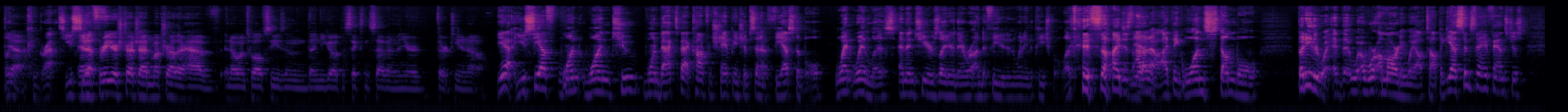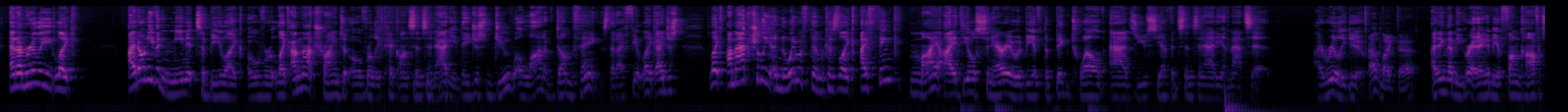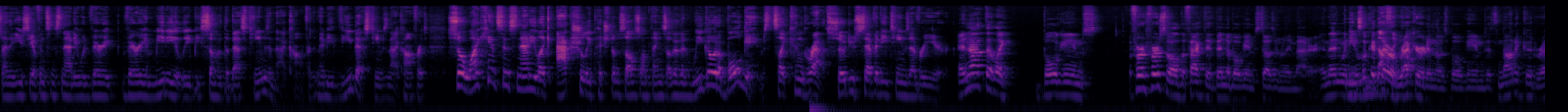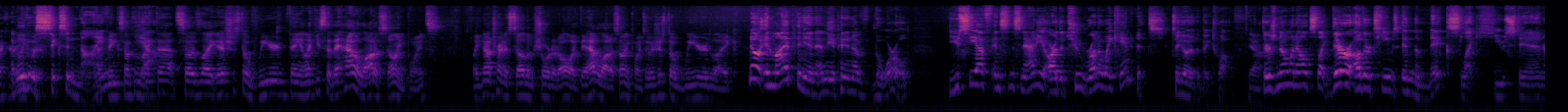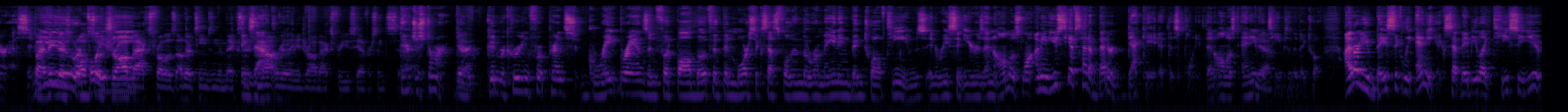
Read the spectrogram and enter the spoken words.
Like, Yeah. congrats. In a three-year stretch, I'd much rather have an 0 and 12 season than you go up to six and seven, and then you're 13 and oh. 0. yeah, UCF won won two won back to back conference championships in a Fiesta Bowl. Went winless, and then two years later they were undefeated and winning the Peach Bowl. Like so, I just I don't know. I think one stumble, but either way, I'm already way off topic. Yeah, Cincinnati fans just and I'm really like. I don't even mean it to be like over like I'm not trying to overly pick on Cincinnati. They just do a lot of dumb things that I feel like I just like I'm actually annoyed with them because like I think my ideal scenario would be if the Big 12 adds UCF and Cincinnati and that's it. I really do. I'd like that. I think that'd be great. I think it'd be a fun conference. I think UCF and Cincinnati would very, very immediately be some of the best teams in that conference, maybe the best teams in that conference. So why can't Cincinnati like actually pitch themselves on things other than we go to bowl games? It's like congrats. So do seventy teams every year. And not that like bowl games. For, first of all, the fact they've been to bowl games doesn't really matter. And then when you look at their nothing at record in those bowl games, it's not a good record. I believe it was six and nine. I think something Yeah. like that. So it's like it's just a weird thing. And like you said, they have a lot of selling points. Like not trying to sell them short at all. Like they have a lot of selling points. It was just a weird like No, in my opinion, and the opinion of the world, UCF and Cincinnati are the two runaway candidates to go to the Big 12. Yeah. There's no one else like there are other teams in the mix like Houston or SMU But I think there's also Boise. drawbacks for all those other teams in the mix. There's not really any drawbacks for UCF or Cincinnati. There just aren't. They're Yeah. good recruiting footprints, great brands in football. Both have been more successful than the remaining Big 12 teams in recent years and almost long. I mean, UCF's had a better decade at this point than almost any of Yeah. the teams in the Big 12. I'd argue basically any, except maybe like TCU.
